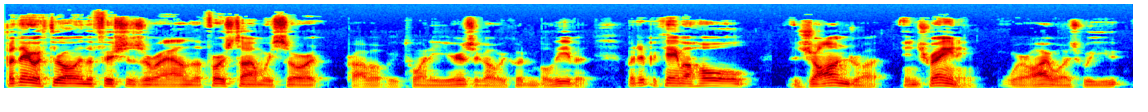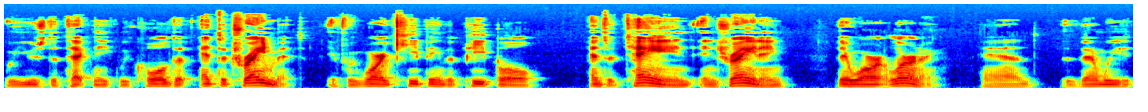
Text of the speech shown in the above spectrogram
But they were throwing the fishes around. The first time we saw it, probably 20 years ago, we couldn't believe it. But it became a whole genre in training. Where I was, we, we used a technique, we called it entertainment. If we weren't keeping the people entertained in training, they weren't learning. And then we,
